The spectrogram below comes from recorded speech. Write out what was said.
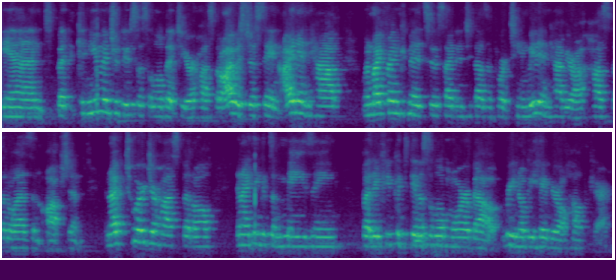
And, but can you introduce us a little bit to your hospital? I was just saying, I didn't have, when my friend committed suicide in 2014, we didn't have your hospital as an option. And I've toured your hospital and I think it's amazing. But if you could give us a little more about Reno Behavioral Health Care.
